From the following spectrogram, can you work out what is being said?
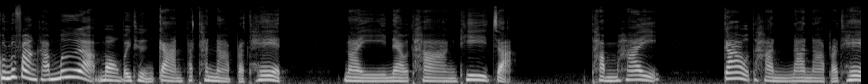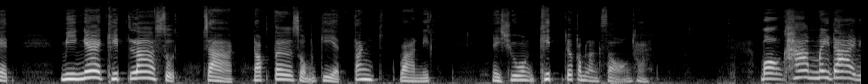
คุณผู้ฟังคะเมื่อมองไปถึงการพัฒนาประเทศ ในแนวทางที่จะทำให้ก้าวทันนานาประเทศ มีแง่คิดล่าสุดจากดรสมเกียรติตั้งกิจวานิชย์ในช่วงคิดยกกำลังสองค่ะ มองข้ามไม่ได้จ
